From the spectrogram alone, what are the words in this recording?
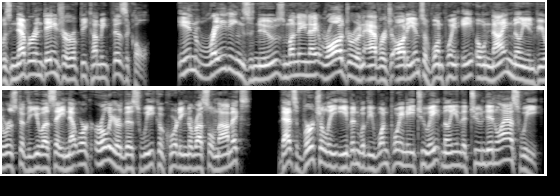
was never in danger of becoming physical. In ratings news, Monday Night Raw drew an average audience of 1.809 million viewers to the USA Network earlier this week, according to WrestleNomics. That's virtually even with the 1.828 million that tuned in last week.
